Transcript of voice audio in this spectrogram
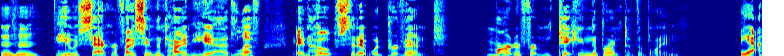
Mm-hmm. He was sacrificing the time he had left in hopes that it would prevent Marta from taking the brunt of the blame. Yeah.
